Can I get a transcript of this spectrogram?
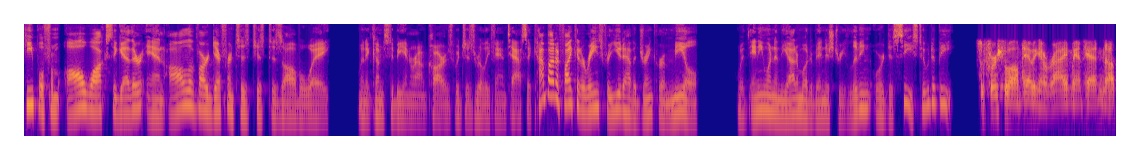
people from all walks together and all of our differences just dissolve away when it comes to being around cars, which is really fantastic. How about if I could arrange for you to have a drink or a meal with anyone in the automotive industry, living or deceased? Who would it be? So first of all, I'm having a rye Manhattan up.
